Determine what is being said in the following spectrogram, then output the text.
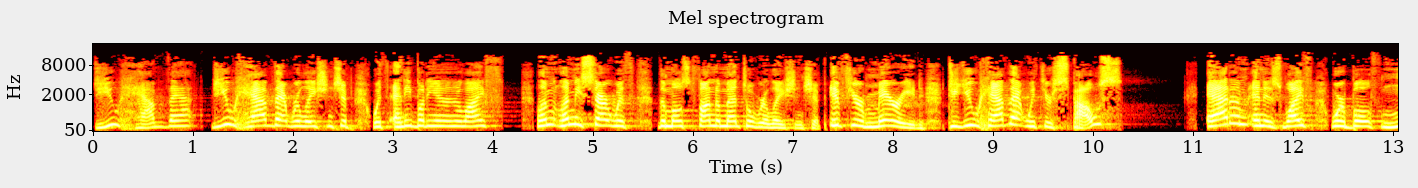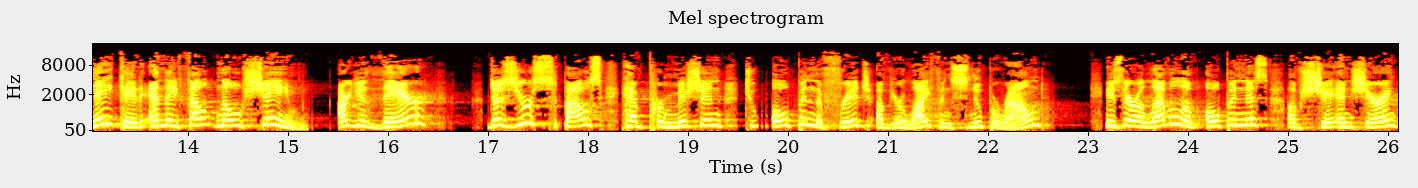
Do you have that? Do you have that relationship with anybody in your life? Let me, let me start with the most fundamental relationship. If you're married, do you have that with your spouse? Adam and his wife were both naked and they felt no shame. Are you there? Does your spouse have permission to open the fridge of your life and snoop around? Is there a level of openness of sh- and sharing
